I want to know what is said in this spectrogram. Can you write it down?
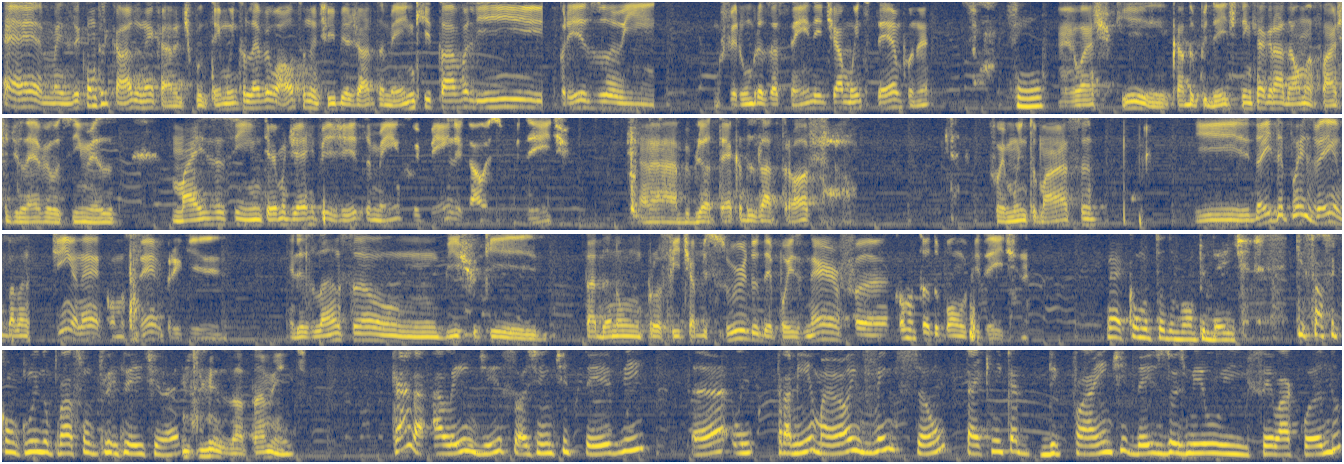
É, mas é complicado, né, cara? Tipo, tem muito level alto no Tibia já também que tava ali preso em Ferumbras Ascendant há muito tempo, né? Sim. Eu acho que cada update tem que agradar uma faixa de level assim mesmo. Mas, assim, em termos de RPG também foi bem legal esse update. A biblioteca dos Atrof foi muito massa. E daí depois vem o balancinho, né? Como sempre, que eles lançam um bicho que tá dando um profit absurdo, depois nerfa, como todo bom update, né? É, como todo bom update. Que só se conclui no próximo update, né? Exatamente. Cara, além disso, a gente teve, é, para mim, a maior invenção técnica de client desde 2000 e sei lá quando,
